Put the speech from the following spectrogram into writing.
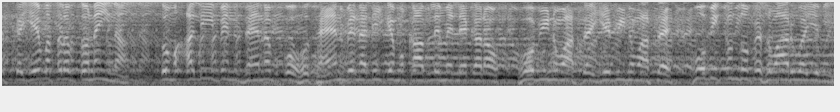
इसका ये मतलब तो नहीं ना, तुम अली बिन जैनब को हुसैन बिन अली के मुकाबले में लेकर आओ, वो भी नवास है, ये भी नवास है, वो भी कंधों पे सवार हुआ, ये भी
